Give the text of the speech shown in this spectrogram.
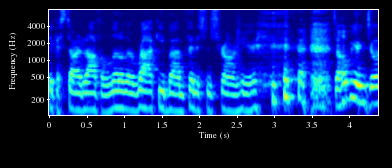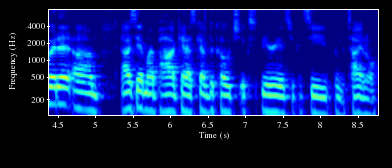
I think I started off a little bit rocky, but I'm finishing strong here. so I hope you enjoyed it. Um, I obviously have my podcast, Kev the Coach Experience. You can see from the title,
